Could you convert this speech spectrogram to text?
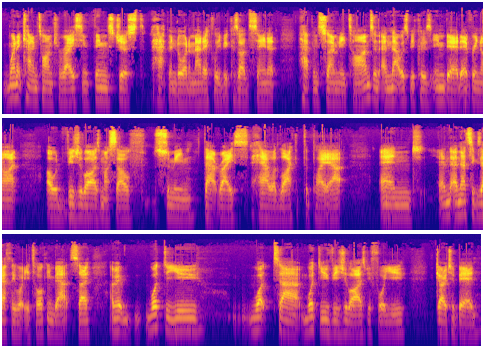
when it came time to racing, things just happened automatically because I'd seen it happen so many times. And, and that was because in bed every night, I would visualize myself swimming that race, how I'd like it to play out. And, and, and that's exactly what you're talking about. So, I mean, what do you, what, uh, what do you visualize before you go to bed?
